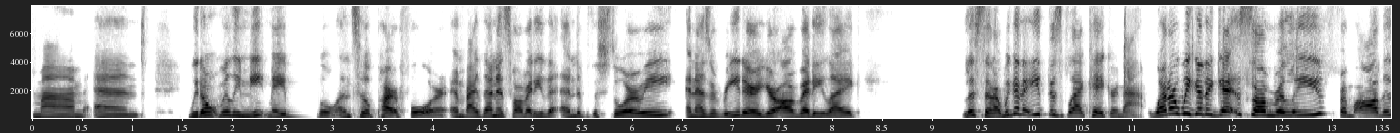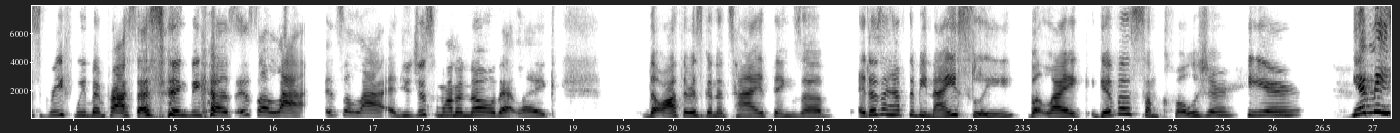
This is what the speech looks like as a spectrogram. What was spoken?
mom, and we don't really meet Mabel until part four. And by then it's already the end of the story. And as a reader, you're already like, listen, are we going to eat this black cake or not? When are we going to get some relief from all this grief we've been processing? because it's a lot. It's a lot. And you just want to know that, like, the author is going to tie things up. It doesn't have to be nicely, but like, give us some closure here. Give me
